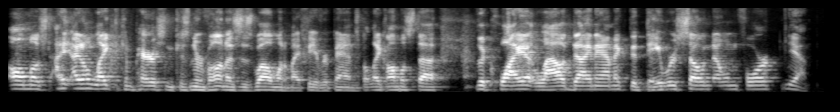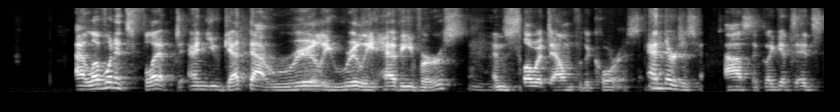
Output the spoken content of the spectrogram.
almost I, I don't like the comparison because Nirvana's as well one of my favorite bands, but like almost the the quiet loud dynamic that they were so known for. yeah, I love when it's flipped and you get that really, really heavy verse Mhm. and slow it down for the chorus. And they're just fantastic. Like it's it's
